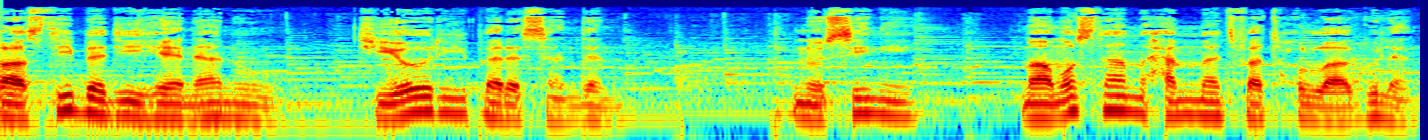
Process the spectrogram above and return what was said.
ڕاستی بەدیهێنان و تیۆری پەرەسەندن نووسینی مامۆستا محەممەد فەتحوڵا گولەن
